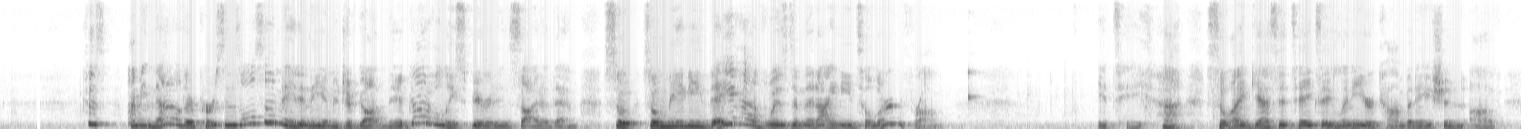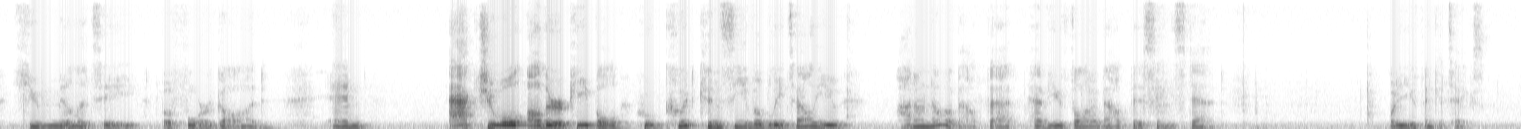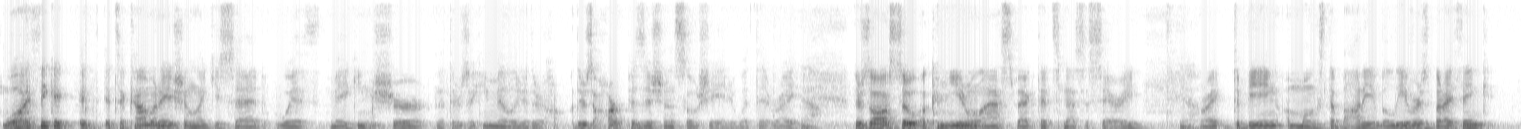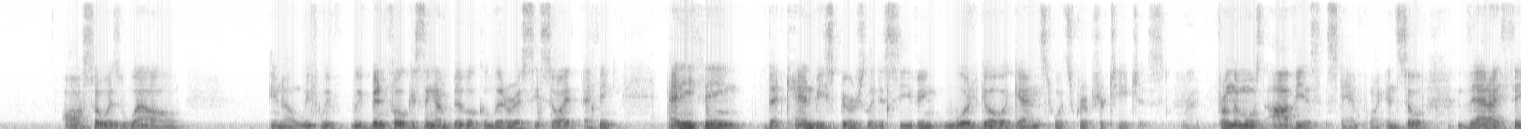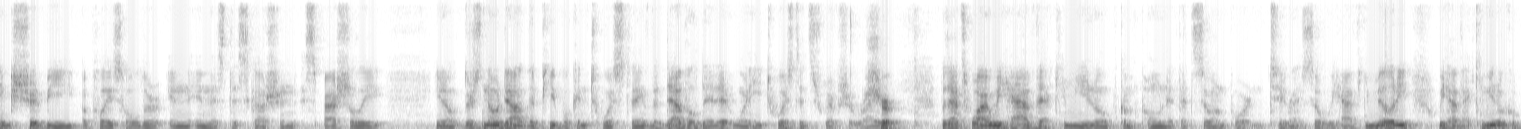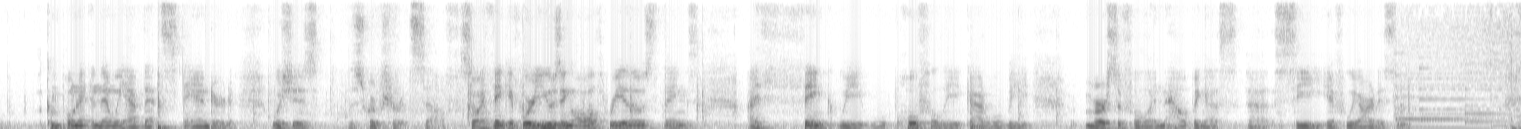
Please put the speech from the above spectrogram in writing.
Because, I mean, that other person's also made in the image of God and they've got Holy Spirit inside of them. So, so maybe they have wisdom that I need to learn from it takes, huh, so I guess it takes a linear combination of humility before God and actual other people who could conceivably tell you, I don't know about that. Have you thought about this instead? What do you think it takes? Well, I think it, it, it's a combination, like you said, with making sure that there's a humility, there, there's a heart position associated with it, right? Yeah. There's also a communal aspect that's necessary, yeah. right, to being amongst the body of believers. But I think also as well, you know, we've, we've, we've been focusing on biblical literacy. So I, I think anything that can be spiritually deceiving would go against what Scripture teaches right. from the most obvious standpoint. And so that I think should be a placeholder in, in this discussion, especially you know, there's no doubt that people can twist things. The devil did it when he twisted scripture, right? Sure. But that's why we have that communal component that's so important too. Right. So we have humility, we have that communal component, and then we have that standard, which is the scripture itself. So I think if we're using all three of those things, I think we hopefully God will be merciful in helping us uh, see if we are deceived.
